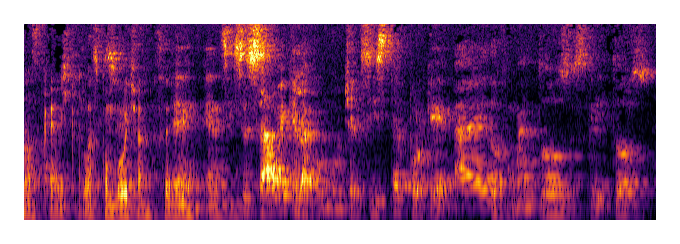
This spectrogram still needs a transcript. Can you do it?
okay, Carlos Kombucha, sí. En, en sí se sabe que la kombucha existe porque hay documentos escritos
